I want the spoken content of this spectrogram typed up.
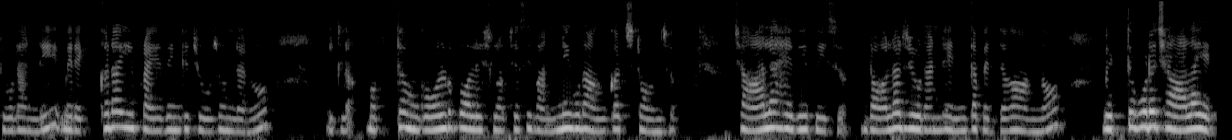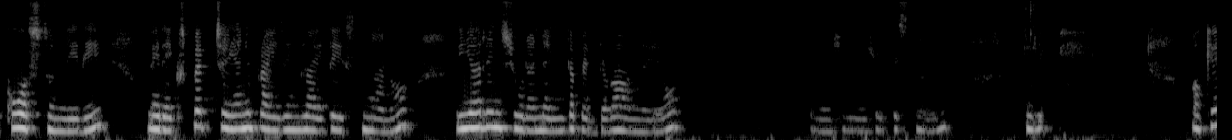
చూడండి. మీరు ఎక్కడ ఈ ప్రైజింగ్కి చూసి ఉండరు ఇట్లా మొత్తం గోల్డ్ పాలిష్లో వచ్చేసి ఇవన్నీ కూడా అంకట్ స్టోన్స్ చాలా హెవీ పీస్. డాలర్ చూడండి ఎంత పెద్దగా ఉందో. విత్ కూడా చాలా ఎక్కువ వస్తుంది ఇది. మీరు ఎక్స్పెక్ట్ చేయని ప్రైజింగ్లో అయితే ఇస్తున్నాను. ఇయర్ రింగ్స్ చూడండి ఎంత పెద్దగా ఉన్నాయో. ఒక నిమిషం నేను చూపిస్తాను. ఇవి ఓకే.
